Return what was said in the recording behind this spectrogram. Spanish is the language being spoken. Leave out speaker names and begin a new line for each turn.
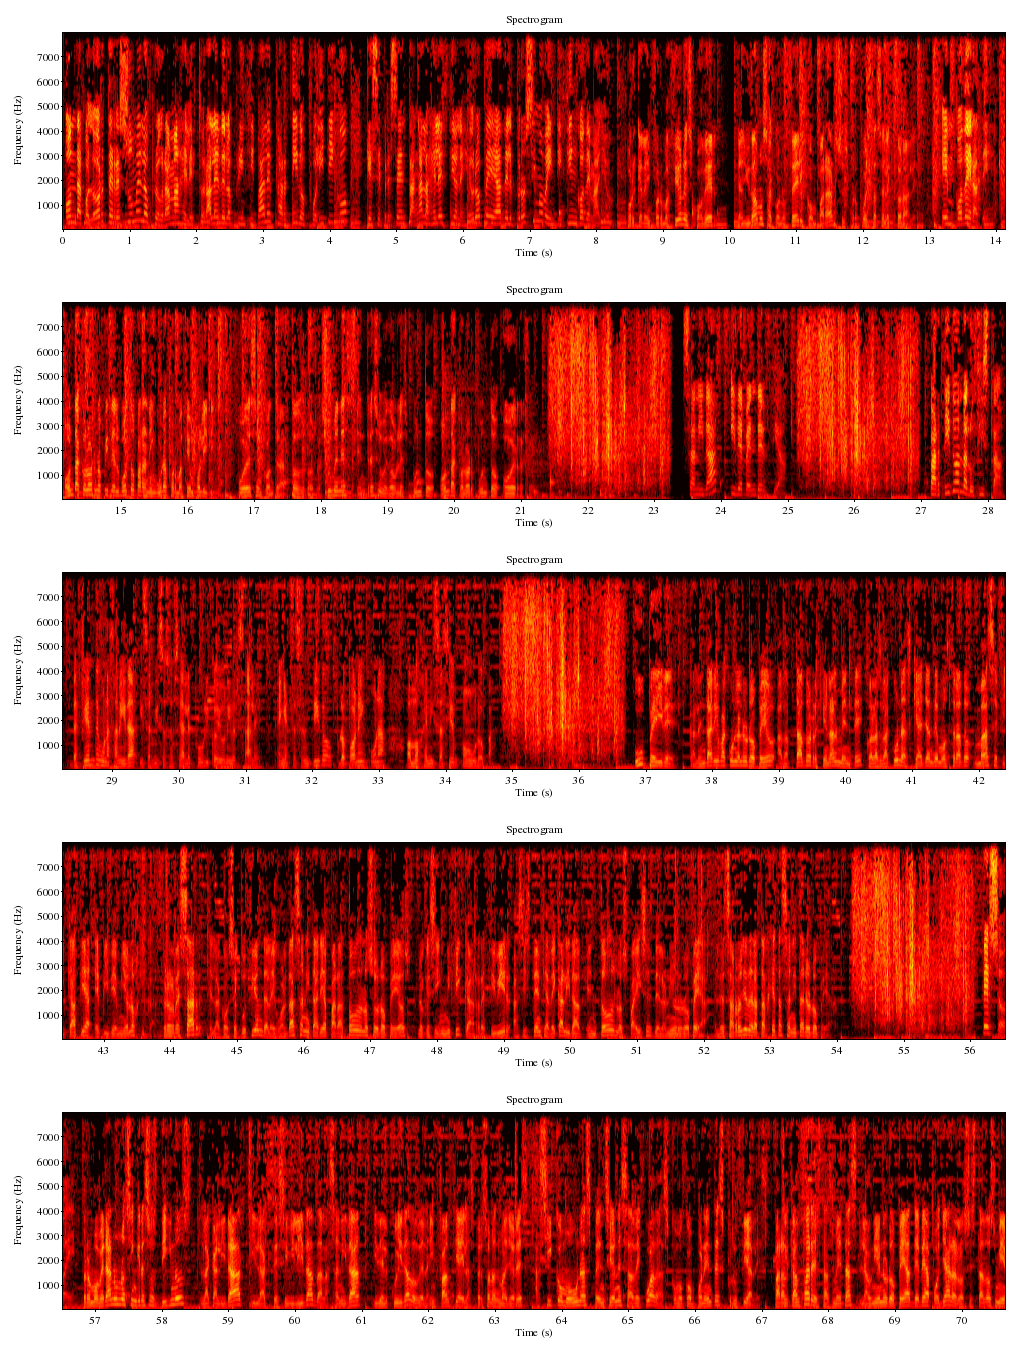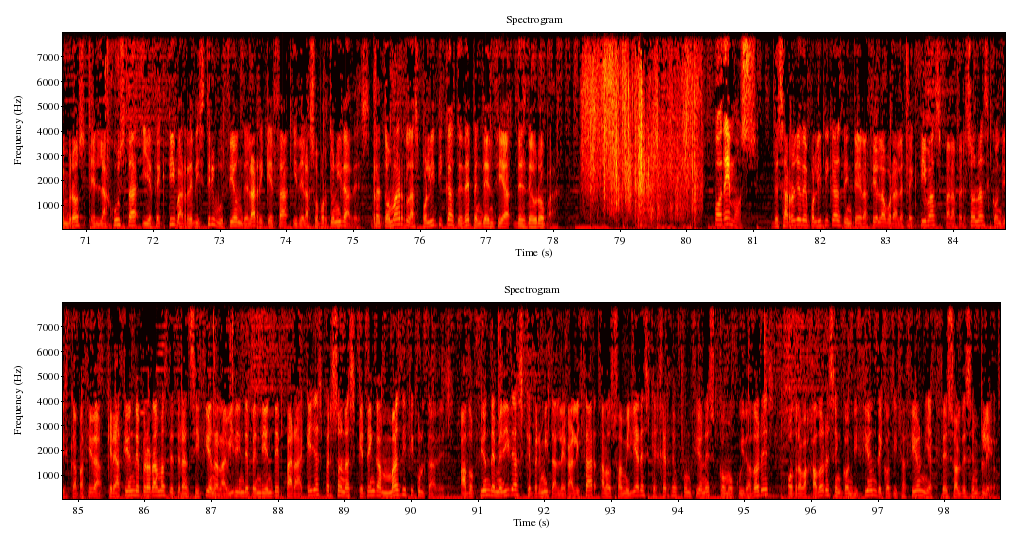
Onda Color te resume los programas electorales de los principales partidos políticos que se presentan a las elecciones europeas del próximo 25 de mayo.
Porque la información es poder, te ayudamos a conocer y comparar sus propuestas electorales.
Empodérate.
Onda Color no pide el voto para ninguna formación política. Puedes encontrar todos los resúmenes en www.ondacolor.org.
Sanidad y dependencia. Partido Andalucista.
Defienden una sanidad y servicios sociales públicos y universales. En este sentido, proponen una homogenización con Europa.
UPyD, calendario vacunal europeo adaptado regionalmente con las vacunas que hayan demostrado más eficacia epidemiológica. Progresar en la consecución de la igualdad sanitaria para todos los europeos, lo que significa recibir asistencia de calidad en todos los países de la Unión Europea. El desarrollo de la tarjeta sanitaria europea.
PSOE.
Promoverán unos ingresos dignos, la calidad y la accesibilidad a la sanidad y del cuidado de la infancia y las personas mayores, así como unas pensiones adecuadas como componentes cruciales. Para alcanzar estas metas, la Unión Europea debe apoyar a los Estados miembros en la justa y efectiva redistribución de la riqueza y de las oportunidades. Retomar las políticas de dependencia desde Europa.
Podemos.
Desarrollo de políticas de integración laboral efectivas para personas con discapacidad. Creación de programas de transición a la vida independiente para aquellas personas que tengan más dificultades. Adopción de medidas que permitan legalizar a los familiares que ejercen funciones como cuidadores o trabajadores en condición de cotización y acceso al desempleo.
